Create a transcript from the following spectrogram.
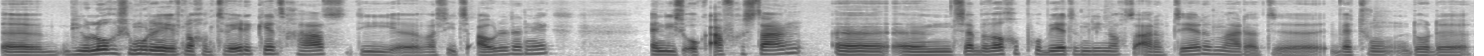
uh, biologische moeder heeft nog een tweede kind gehad. Die uh, was iets ouder dan ik. En die is ook afgestaan. Um, ze hebben wel geprobeerd om die nog te adopteren. Maar dat werd toen door de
